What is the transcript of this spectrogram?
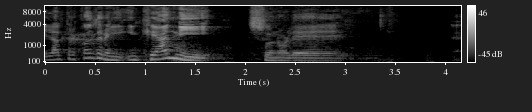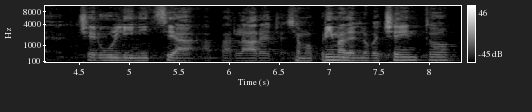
E l'altra cosa, in che anni sono le... Eh, Cerulli inizia a parlare, cioè siamo prima del Novecento?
